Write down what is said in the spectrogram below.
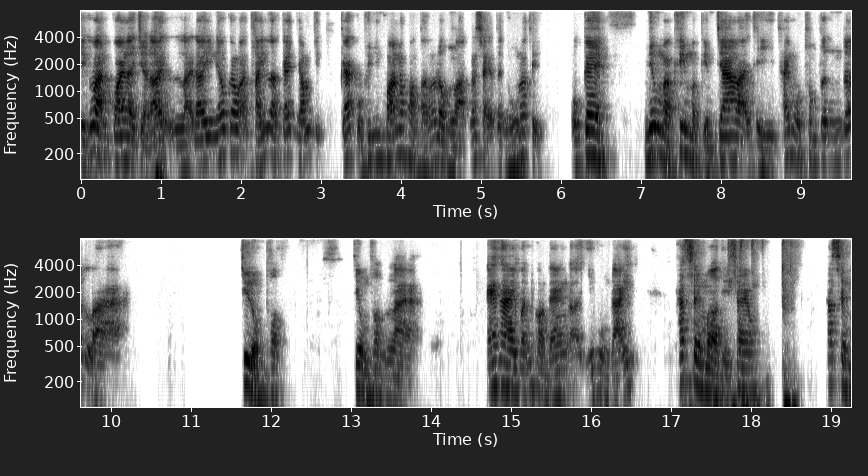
Thì các bạn quay lại trở lại lại đây nếu các bạn thấy là các nhóm các cổ phiếu chứng khoán nó hoàn toàn nó đồng loạt nó sẽ tình huống đó thì ok. Nhưng mà khi mà kiểm tra lại thì thấy một thông tin rất là chưa đồng thuận. Chưa đồng thuận là SI vẫn còn đang ở dưới vùng đáy. HCM thì sao? HCM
